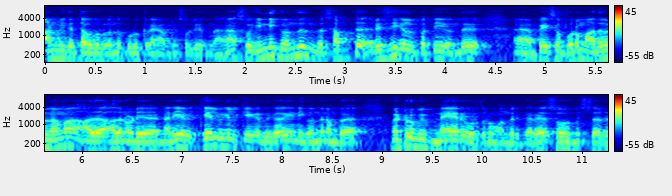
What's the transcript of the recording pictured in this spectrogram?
ஆன்மீக தகவல் வந்து கொடுக்குறேன் அப்படின்னு சொல்லியிருந்தாங்க. ஸோ இன்றைக்கி வந்து இந்த சப்த ரிஷிகள் பற்றி வந்து பேச போகிறோம் அதுவும் இல்லாமல் அது அதனுடைய நிறைய கேள்விகள் கேட்குறதுக்காக இன்றைக்கி வந்து நம்ம மெட்ரோபிப் நேயர் ஒருத்தரும் வந்திருக்காரு. ஸோ மிஸ்டர்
